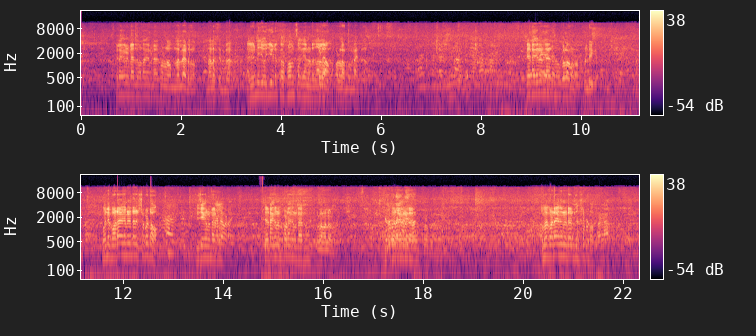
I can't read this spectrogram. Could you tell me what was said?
കൊള്ളാം നല്ലായിരുന്നു നല്ല സിനിമ അനുവിന്റെ ജോജിയുടെ പെർഫോമൻസ് ഒക്കെ കൊള്ളാം. നന്നായിരുന്നു. ചേട്ടാ എങ്ങനെയുണ്ടായിരുന്നു? കൊള്ളാം കൊള്ളാം. കണ്ടിരിക്കാം മോനെ പടം എങ്ങനെയുണ്ടായിരുന്നു? ഇഷ്ടപ്പെട്ടോ? ചേച്ചി എങ്ങനെയുണ്ടായിരുന്നു ചേട്ടാ എങ്ങനെ പടം എങ്ങനെയുണ്ടായിരുന്നു കൊള്ളാം നല്ല പടം. എങ്ങനെയുണ്ടായിരുന്നു അമ്മ പടം എങ്ങനെയുണ്ടായിരുന്നു ഇഷ്ടപ്പെട്ടോ?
